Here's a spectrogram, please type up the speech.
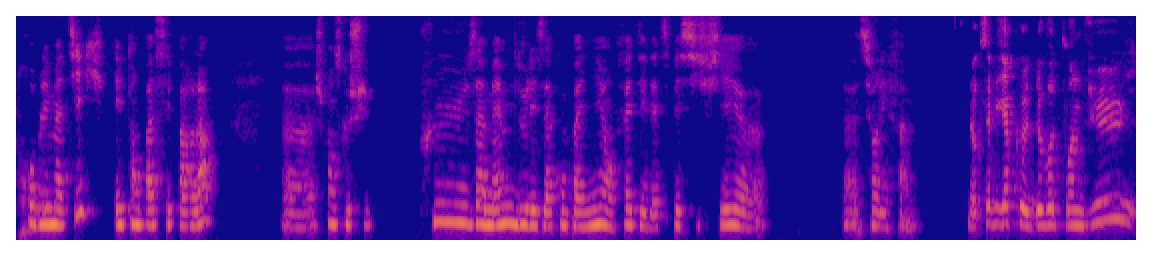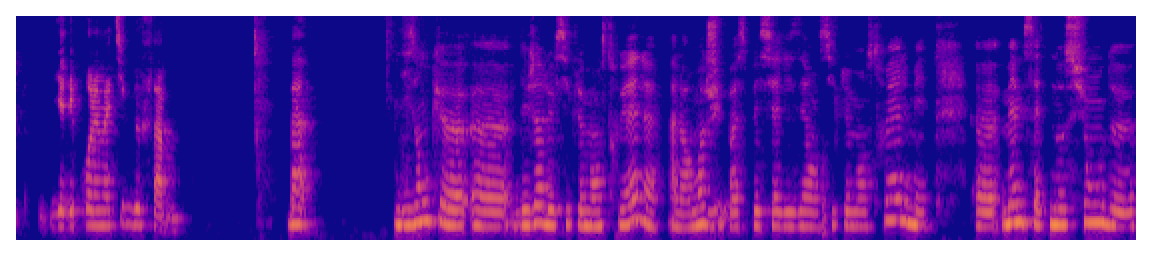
problématiques, étant passée par là, je pense que je suis plus à même de les accompagner en fait et d'être spécifiée euh, sur les femmes. Donc ça veut dire que de votre point de vue, il y a des problématiques de femmes. Bah, Disons que euh, déjà le cycle menstruel, alors moi je suis pas spécialisée en cycle menstruel, mais euh, même cette notion de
